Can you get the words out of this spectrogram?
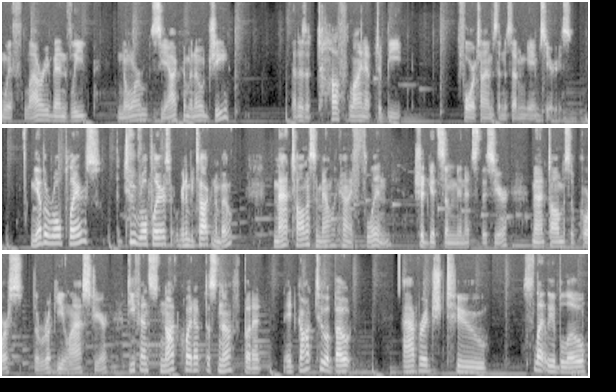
With Lowry, VanVleet, Norm, Siakam, and OG, that is a tough lineup to beat four times in a seven game series. And the other role players, the two role players that we're going to be talking about, Matt Thomas and Malachi Flynn, should get some minutes this year. Matt Thomas, of course, the rookie last year. Defense not quite up to snuff, but it, it got to about average to slightly below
